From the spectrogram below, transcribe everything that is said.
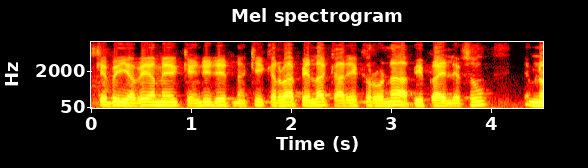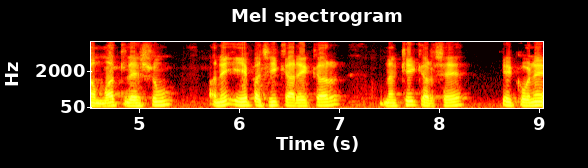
કે ભાઈ હવે અમે કેન્ડિડેટ નક્કી કરવા પહેલા કાર્યકરોના અભિપ્રાય લેશું, એમનો મત લેશું અને એ પછી કાર્યકર નક્કી કરશે કે કોને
